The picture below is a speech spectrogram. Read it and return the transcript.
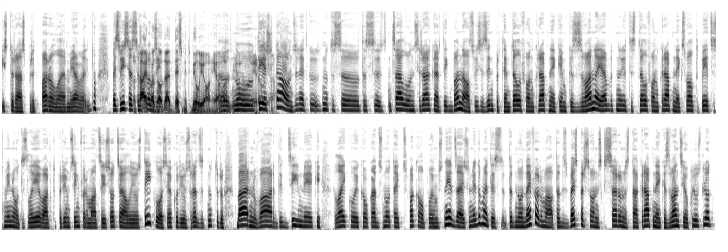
izturās pret parolēm. Jā, vai, nu, mēs visi esam. Nu, tā ir šobrīd... pazaudēta desmit miljoni. Jā, Latvijā, nu, eiro, tieši jā. tā, un ziniet, ka nu, tas, tas cēlonis ir ārkārtīgi banāls. Visi zina par tiem telefonu krāpniekiem, kas zvana, jā, bet, nu, ja tas telefonu krāpnieks velta piecas minūtes, lai ievāktu par jums informāciju sociālajos tīklos, ja kur jūs redzat, nu, tur bērnu vārdi, dzīvnieki, laikoja kaut kādus noteiktus pakalpojumus sniedzējus, un iedomājieties, tad no neformāla, tādas bezpersoniskas sarunas tā krāpnieka zvans jau kļūst ļoti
